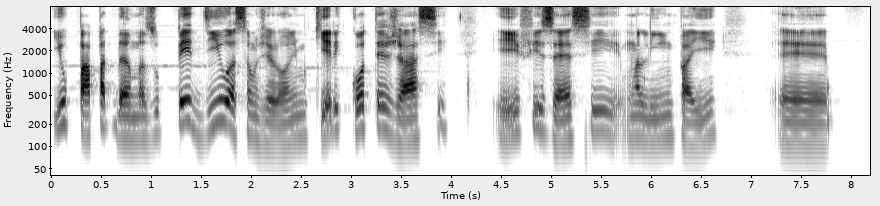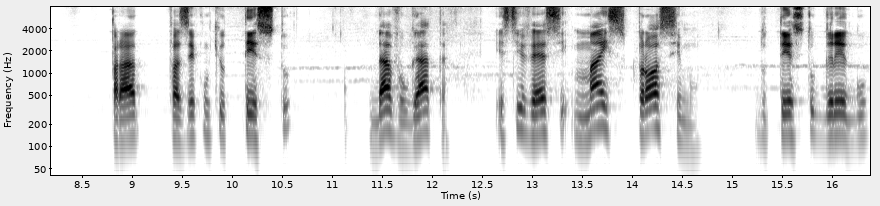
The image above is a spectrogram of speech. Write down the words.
e o Papa Damaso pediu a São Jerônimo que ele cotejasse e fizesse uma limpa aí é, para fazer com que o texto da Vulgata estivesse mais próximo do texto grego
